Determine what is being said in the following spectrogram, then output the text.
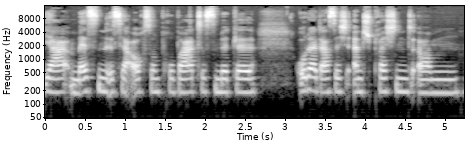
ja, Messen ist ja auch so ein probates Mittel. Oder dass ich entsprechend ähm,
